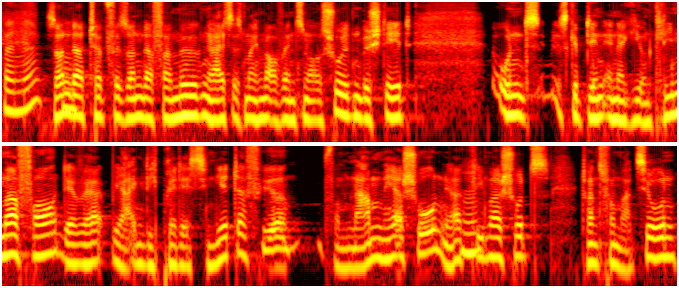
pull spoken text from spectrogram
Ne? Sondertöpfe, Sondervermögen heißt es manchmal auch, wenn es nur aus Schulden besteht. Und es gibt den Energie- und Klimafonds, der wäre ja eigentlich prädestiniert dafür, vom Namen her schon, ja, mhm. Klimaschutz, Transformation.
